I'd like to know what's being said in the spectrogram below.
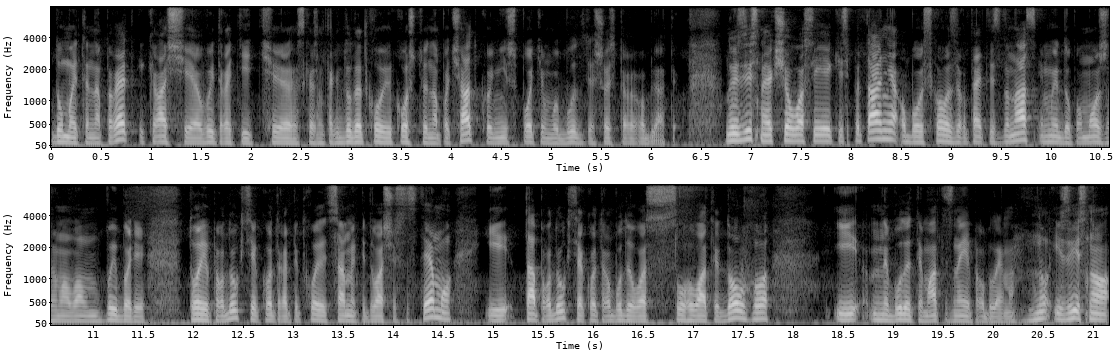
думайте наперед і краще витратіть, е, скажімо так, додаткові кошти на початку, ніж потім ви будете щось переробляти. Ну і звісно, якщо у вас є якісь питання, обов'язково звертайтесь до нас, і ми допоможемо вам в виборі тої продукції, котра підходить саме під вашу систему, і та продукція, котра буде у вас слугувати довго і не будете мати з нею проблеми. Ну і звісно.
